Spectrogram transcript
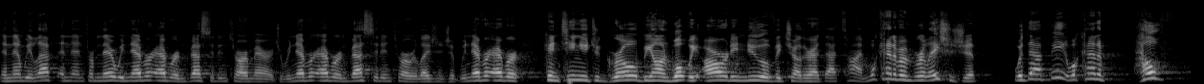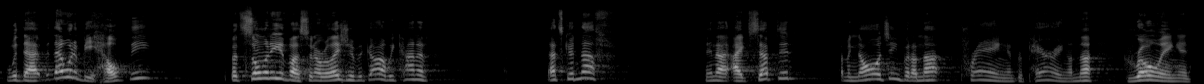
and then we left and then from there we never ever invested into our marriage we never ever invested into our relationship we never ever continued to grow beyond what we already knew of each other at that time what kind of a relationship would that be what kind of health would that that wouldn't be healthy but so many of us in our relationship with god we kind of that's good enough and I, I accept it. I'm acknowledging, but I'm not praying and preparing. I'm not growing and,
